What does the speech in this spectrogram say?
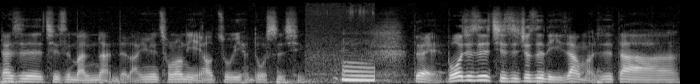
但是其实蛮难的啦，因为冲浪你也要注意很多事情。嗯，对，不过就是其实就是礼让嘛，就是大家。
